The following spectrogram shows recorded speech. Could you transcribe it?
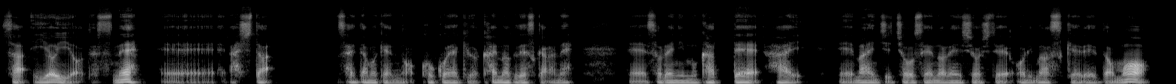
さあ、いよいよですね、えー明日、埼玉県の高校野球が開幕ですからね、えーそれに向かって、はい、えー毎日調整の練習をしておりますけれども、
